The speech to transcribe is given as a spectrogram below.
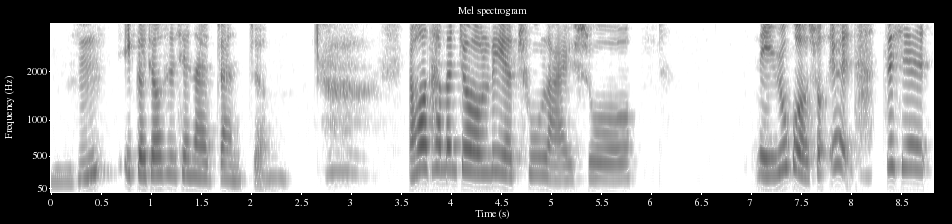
嗯哼，一个就是现在战争。然后他们就列出来说，你如果说，因为他这些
